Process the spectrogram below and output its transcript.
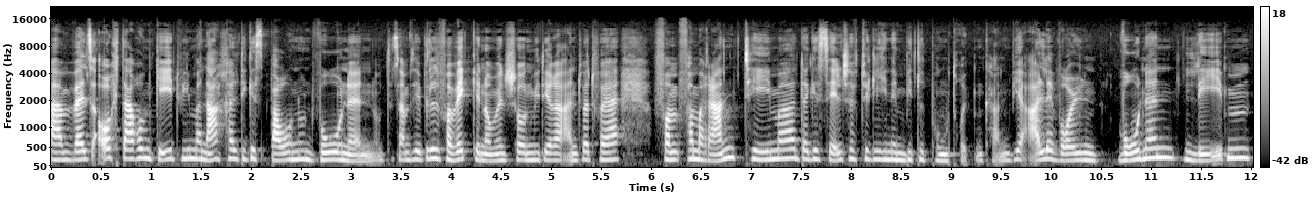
ähm, weil es auch darum geht, wie man nachhaltiges Bauen und Wohnen, und das haben Sie ein bisschen vorweggenommen schon mit Ihrer Antwort vorher, vom, vom Randthema der Gesellschaft wirklich in den Mittelpunkt rücken kann. Wir alle wollen wohnen, leben.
